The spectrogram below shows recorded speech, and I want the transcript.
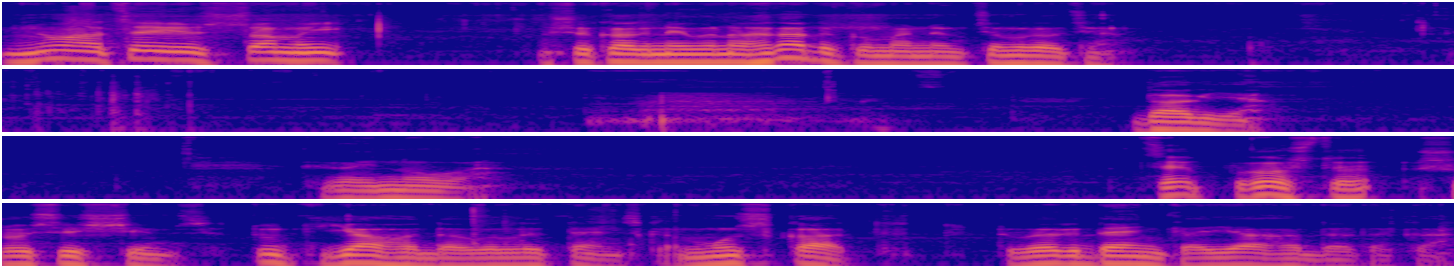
Ну, а цей самий шикарний виноградик у мене в цьому році. Дар'я. Крайнова. Це просто щось із чимось. Тут ягода велетенська, мускат, тверденька ягода така.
